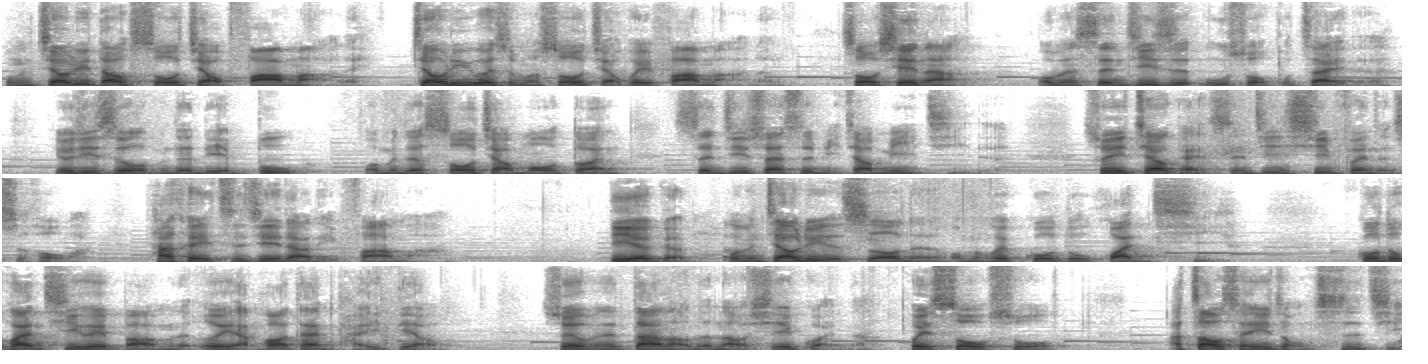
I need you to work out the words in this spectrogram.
我们焦虑到手脚发麻嘞。焦虑为什么手脚会发麻呢？首先啊，我们神经是无所不在的，尤其是我们的脸部、我们的手脚末端神经算是比较密集的，所以交感神经兴奋的时候啊，它可以直接让你发麻。第二个，我们焦虑的时候呢，我们会过度换气，过度换气会把我们的二氧化碳排掉，所以我们的大脑的脑血管呢会收缩啊，造成一种刺激。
